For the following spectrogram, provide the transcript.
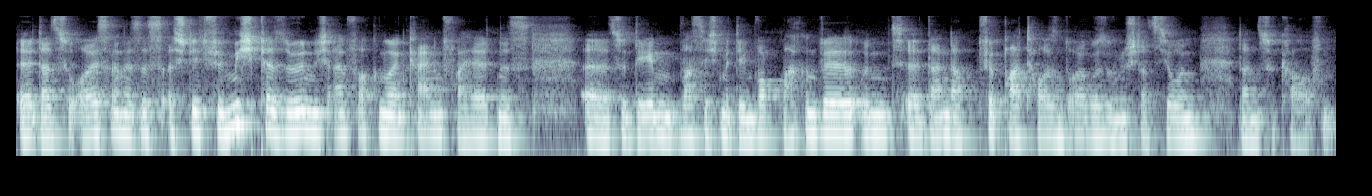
äh, dazu äußern. Es, ist, es steht für mich persönlich einfach nur in keinem Verhältnis äh, zu dem, was ich mit dem Wok machen will und äh, dann da für ein paar tausend Euro so eine Station dann zu kaufen.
